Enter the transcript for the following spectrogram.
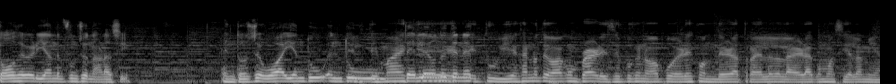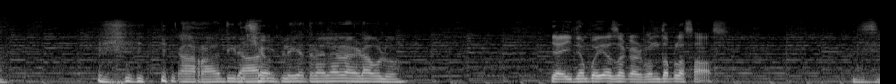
Todos deberían de funcionar así. Entonces vos ahí en tu, en tu el tema es tele que donde tenés... tu vieja no te va a comprar ese porque no va a poder esconder atrás de la heladera como hacía la mía. Agarraba, tiraba mi play atrás de la heladera, boludo. Y ahí no podías sacar cuando te aplazabas. Y sí.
